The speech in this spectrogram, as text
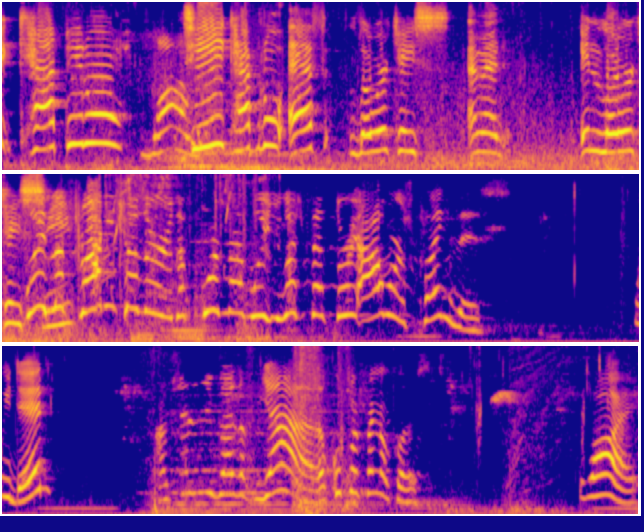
it capital. Wow. T, capital F, lowercase, and then in lowercase Wait, c? let's fight each other. The Fortnite. Wait, you guys spent three hours playing this. We did? I'm sending you guys a yeah, a Cooper friend request. Why?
